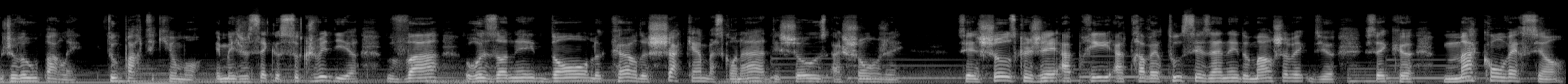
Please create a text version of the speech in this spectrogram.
Je veux vous parler tout particulièrement. Mais je sais que ce que je vais dire va résonner dans le cœur de chacun parce qu'on a des choses à changer. C'est une chose que j'ai appris à travers toutes ces années de marche avec Dieu, c'est que ma conversion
